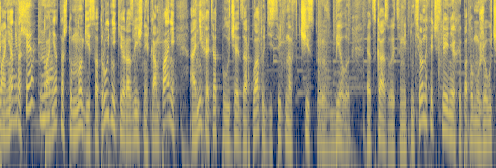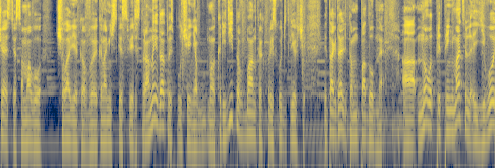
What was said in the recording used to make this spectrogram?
Понятно, не все, но... понятно, что многие сотрудники различных компаний, они хотят получать зарплату действительно в чистую, в белую. Это сказывается на пенсионных отчислениях, и потом уже участие самого человека в экономической сфере страны, да, то есть получение кредитов в банках происходит легче и так далее и тому подобное. А, но вот предприниматель, его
